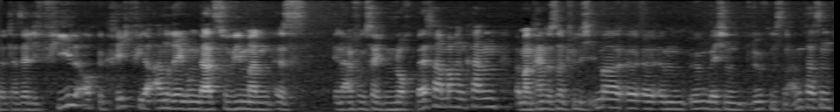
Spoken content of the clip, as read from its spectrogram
äh, tatsächlich viel auch gekriegt, viele Anregungen dazu, wie man es in Anführungszeichen noch besser machen kann, weil man kann das natürlich immer äh, äh, ähm, irgendwelchen Bedürfnissen anpassen,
